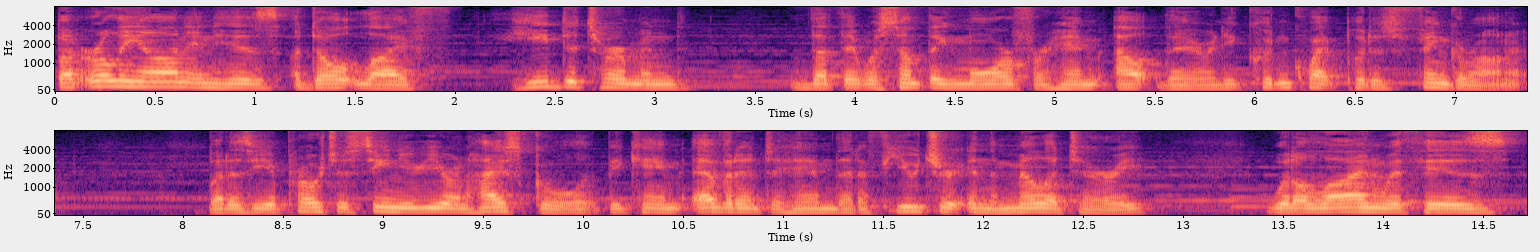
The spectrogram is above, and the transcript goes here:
But early on in his adult life, he determined that there was something more for him out there and he couldn't quite put his finger on it. But as he approached his senior year in high school, it became evident to him that a future in the military would align with his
